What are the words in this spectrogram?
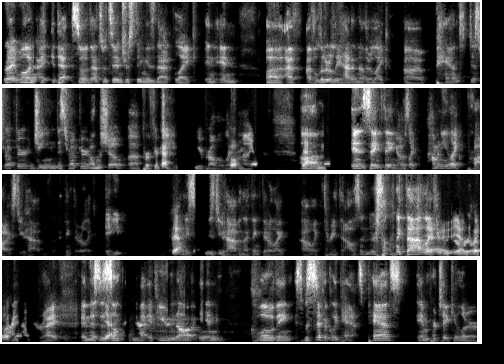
Right. Well, and I, that so that's what's interesting is that like in in uh, I've I've literally had another like uh, pant disruptor, jean disruptor on the show. Uh, perfect okay. jean, you're probably cool. familiar. Yeah. Um, and same thing. I was like, how many like products do you have? I think there are like eight. Yeah. How many SKUs do you have? And I think they're like uh, like three thousand or something like that. Like yeah, it yeah, really totally. number, right? And this is yeah. something that if you're not in clothing, specifically pants, pants in particular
